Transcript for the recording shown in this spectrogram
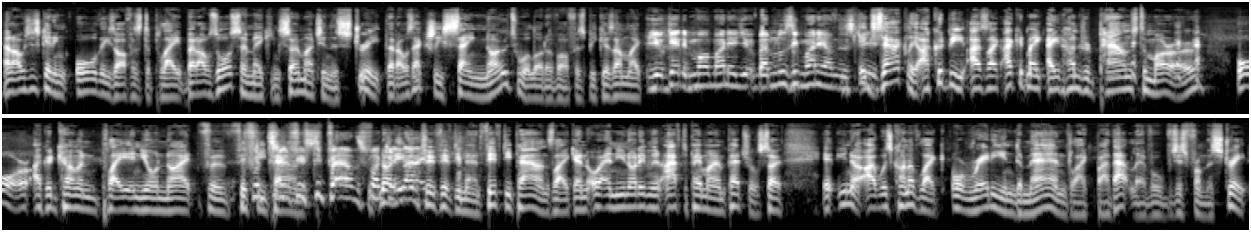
And I was just getting all these offers to play, but I was also making so much in the street that I was actually saying no to a lot of offers because I'm like, You're getting more money. You, I'm losing money on the street. Exactly. I could be. I was like, I could make eight hundred pounds tomorrow, or I could come and play in your night for fifty For pounds. 250 pounds, Not even two fifty, man. Fifty pounds, like, and or, and you're not even. I have to pay my own petrol. So, it, you know, I was kind of like already in demand, like by that level, just from the street.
